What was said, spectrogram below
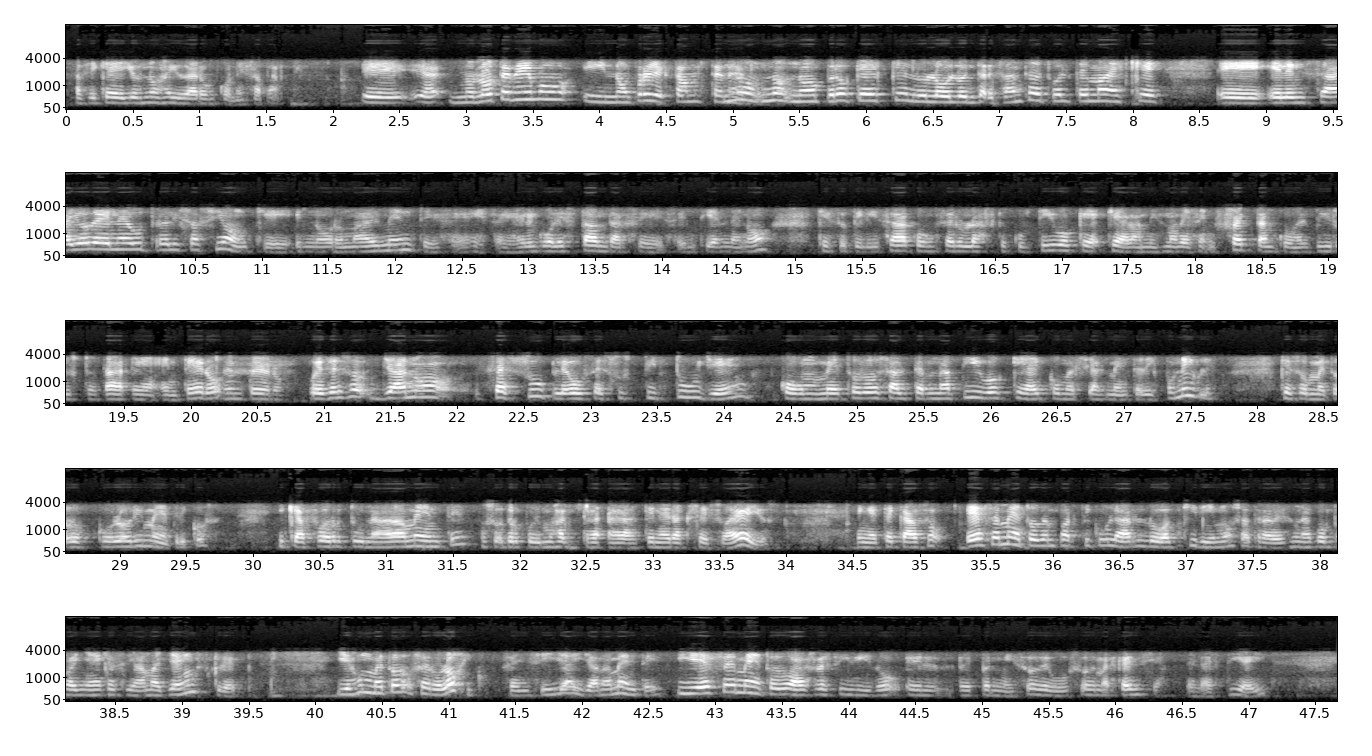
Así que ellos nos ayudaron con esa parte. Eh, eh, no lo tenemos y no proyectamos tenerlo. No, no, no, pero que es que lo, lo, interesante de todo el tema es que eh, el ensayo de neutralización, que normalmente es, es el gol estándar, se, se entiende, ¿no? Que se utiliza con células de cultivo que, que a la misma vez se infectan con el virus total eh, entero. Entero. Pues eso ya no se suple o se sustituye con métodos alternativos que hay comercialmente disponibles, que son métodos colorimétricos y que afortunadamente nosotros pudimos tener acceso a ellos. En este caso, ese método en particular lo adquirimos a través de una compañía que se llama GenScript y es un método serológico, sencilla y llanamente, y ese método ha recibido el, el permiso de uso de emergencia de la FDA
